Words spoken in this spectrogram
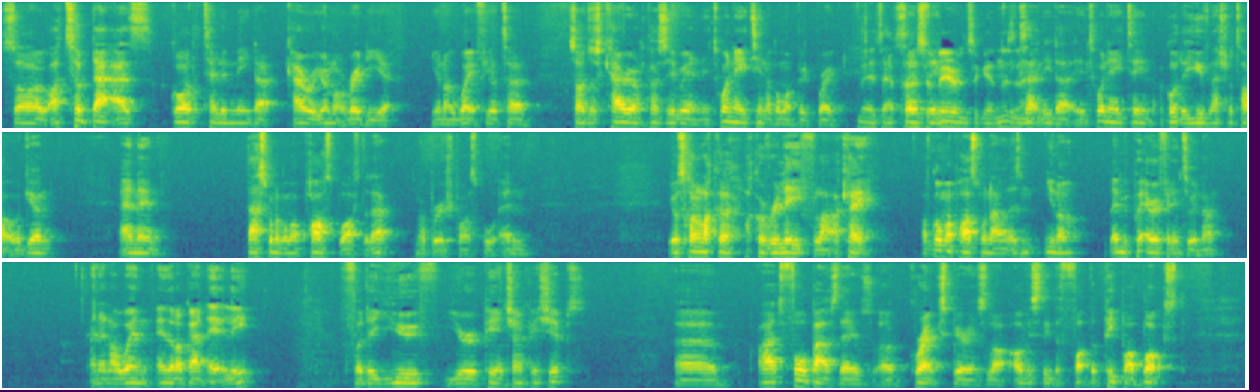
So I took that as God telling me that Karol, you're not ready yet. You know, wait for your turn. So I just carry on persevering. In 2018, I got my big break. There's that thing. perseverance again, isn't it? exactly that. In 2018, I got the youth national title again, and then that's when I got my passport. After that, my British passport, and it was kind of like a like a relief. Like, okay, I've got my passport now. There's, you know, let me put everything into it now. And then I went, ended up going to Italy for the youth European Championships. Um, I had four bouts there. It was a great experience. Like obviously the the people I boxed,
